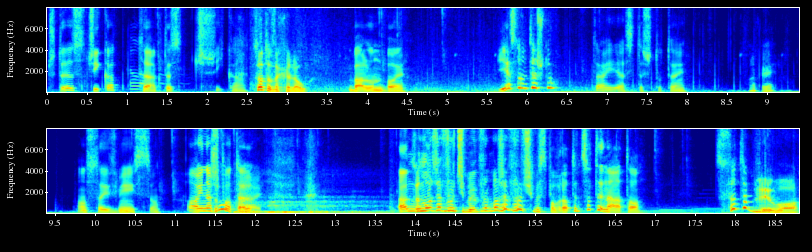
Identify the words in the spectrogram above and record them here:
Czy to jest Chica? Tak, to jest Chica. Co to za hello? Balloon Boy. Jest on też tu? Tak, jest też tutaj. Okej. On stoi w miejscu. O, i nasz Tutaj. fotel. A no, może wróćmy, wr może wróćmy z powrotem. Co ty na to? Co to było?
